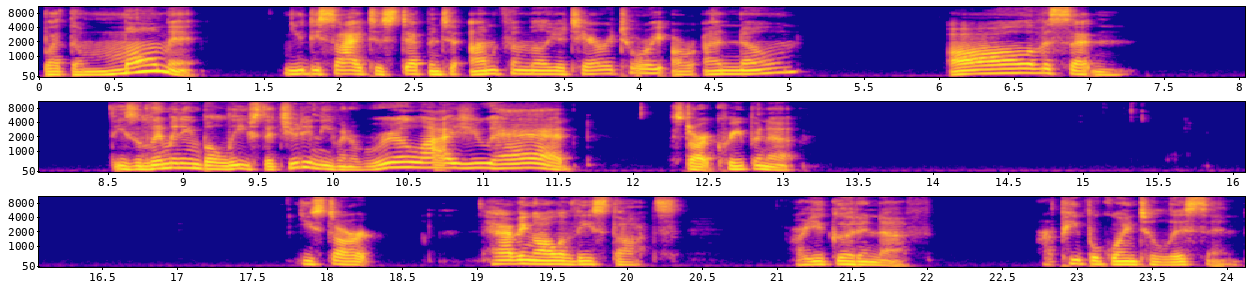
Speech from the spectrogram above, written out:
But the moment you decide to step into unfamiliar territory or unknown, all of a sudden these limiting beliefs that you didn't even realize you had start creeping up. You start having all of these thoughts. Are you good enough? Are people going to listen?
